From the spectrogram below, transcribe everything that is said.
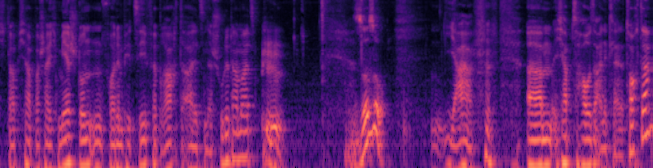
Ich glaube, ich habe wahrscheinlich mehr Stunden vor dem PC verbracht als in der Schule damals. So, so. Ja, ähm, ich habe zu Hause eine kleine Tochter.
